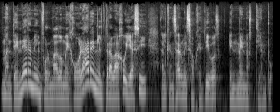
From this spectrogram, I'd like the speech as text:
mantenerme informado, mejorar en el trabajo y así alcanzar mis objetivos en menos tiempo.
